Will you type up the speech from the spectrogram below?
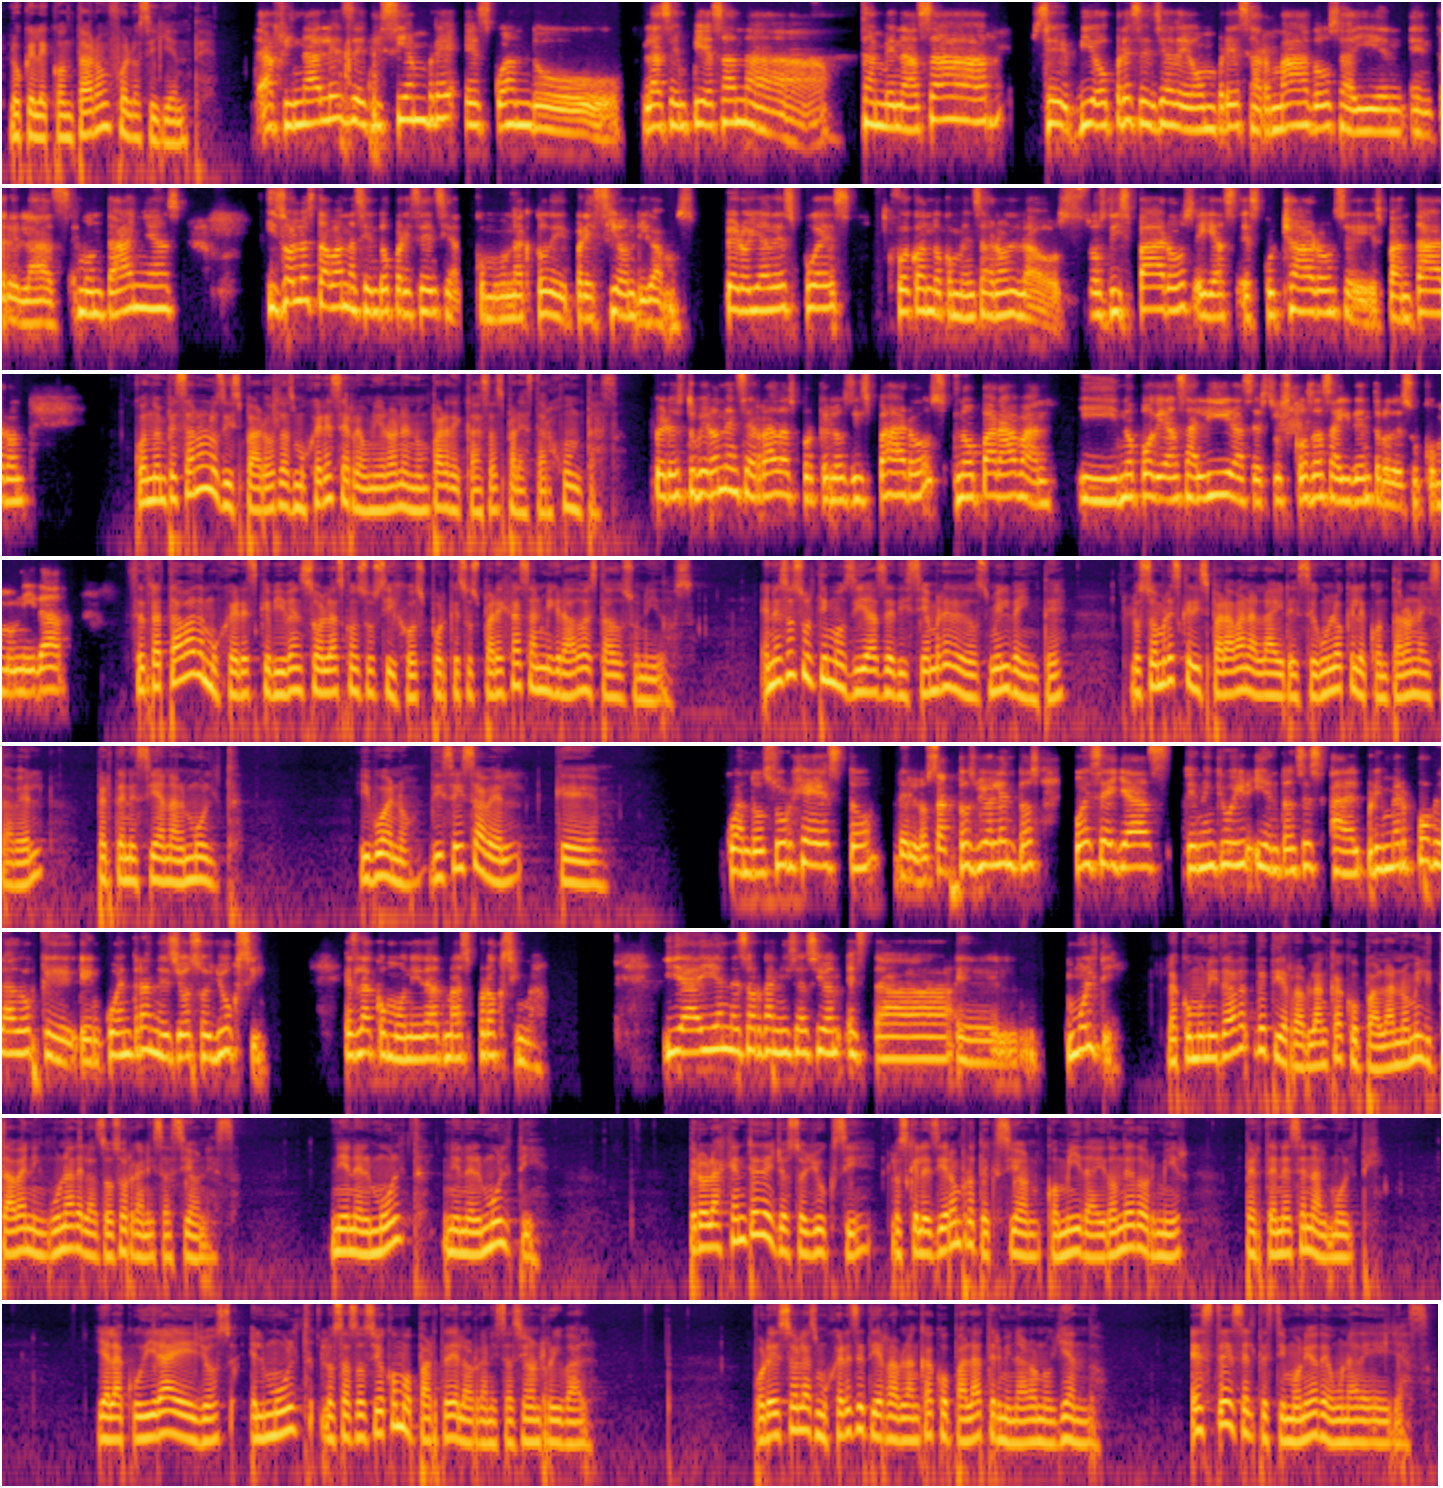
Lo que le contaron fue lo siguiente. A finales de diciembre es cuando las empiezan a amenazar. Se vio presencia de hombres armados ahí entre las montañas y solo estaban haciendo presencia como un acto de presión, digamos. Pero ya después fue cuando comenzaron los, los disparos, ellas escucharon, se espantaron. Cuando empezaron los disparos, las mujeres se reunieron en un par de casas para estar juntas. Pero estuvieron encerradas porque los disparos no paraban y no podían salir a hacer sus cosas ahí dentro de su comunidad. Se trataba de mujeres que viven solas con sus hijos porque sus parejas han migrado a Estados Unidos. En esos últimos días de diciembre de 2020, los hombres que disparaban al aire, según lo que le contaron a Isabel, pertenecían al MULT. Y bueno, dice Isabel que... Cuando surge esto de los actos violentos, pues ellas tienen que huir y entonces al primer poblado que encuentran es Yosoyuxi, es la comunidad más próxima. Y ahí en esa organización está el Multi. La comunidad de Tierra Blanca Copala no militaba en ninguna de las dos organizaciones, ni en el MULT ni en el Multi. Pero la gente de Yosoyuxi, los que les dieron protección, comida y donde dormir, pertenecen al multi. Y al acudir a ellos, el MULT los asoció como parte de la organización rival. Por eso las mujeres de Tierra Blanca Copala terminaron huyendo. Este es el testimonio de una de ellas.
